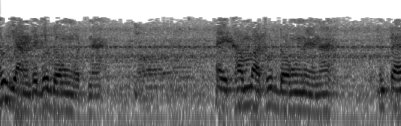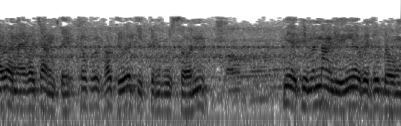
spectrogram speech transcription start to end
ทุกอย่างเป็นทุดงค์หมดนะอ๋อ ไอ้คำว่าทุดงค์เนี่ยนะมันแปลว่าไงก็ช่างเถอะเขาเขาถือว่าจิตเป็นกุศลอ๋อเนี่ยที่มันนั่งอยู่อย่างเงี้ยเป็นทุดงค์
